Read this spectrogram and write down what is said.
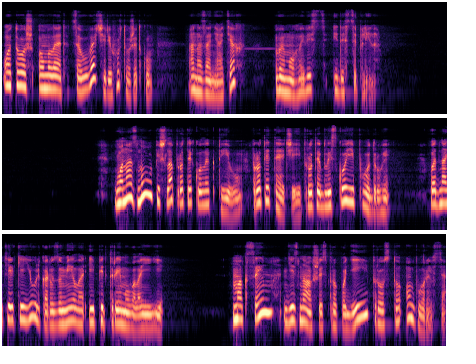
Отож омлет це увечері в гуртожитку, а на заняттях вимогливість і дисципліна. Вона знову пішла проти колективу, проти течії, проти близької подруги. Одна тільки Юлька розуміла і підтримувала її. Максим, дізнавшись про події, просто обурився.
